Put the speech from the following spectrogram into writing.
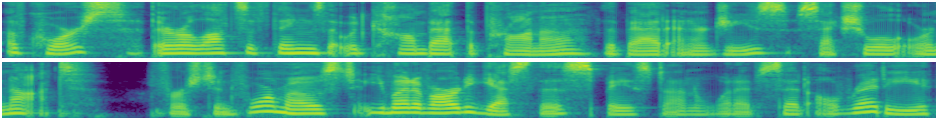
Of course, there are lots of things that would combat the prana, the bad energies, sexual or not. First and foremost, you might have already guessed this based on what I've said already.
